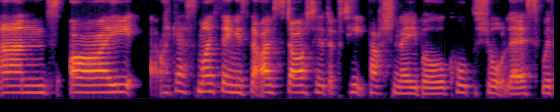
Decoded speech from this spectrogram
And I I guess my thing is that I've started a petite fashion label called the Shortlist with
